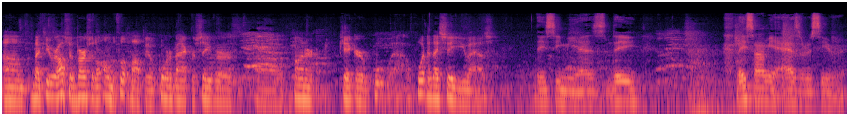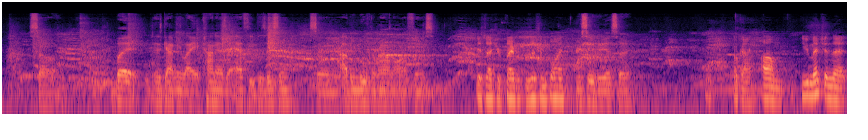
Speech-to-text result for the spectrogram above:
Um, but you were also versatile on the football field: quarterback, receiver, uh, punter, kicker. What do they see you as? They see me as they they saw me as a receiver. So, but it's got me like kind of as an athlete position. So I'll be moving around on offense. Is that your favorite position to play? Receiver, yes sir. Okay. Um, you mentioned that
